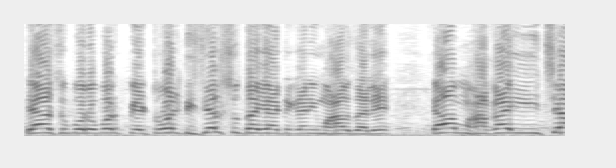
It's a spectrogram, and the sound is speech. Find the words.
त्याचबरोबर पेट्रोल डिझेल सुद्धा या ठिकाणी महाग झाले. त्या महागाईच्या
